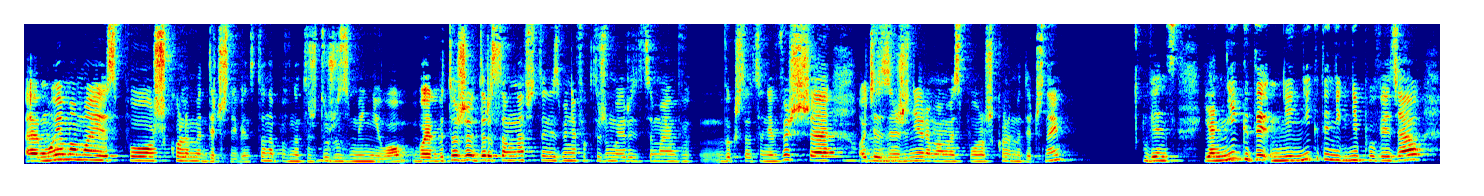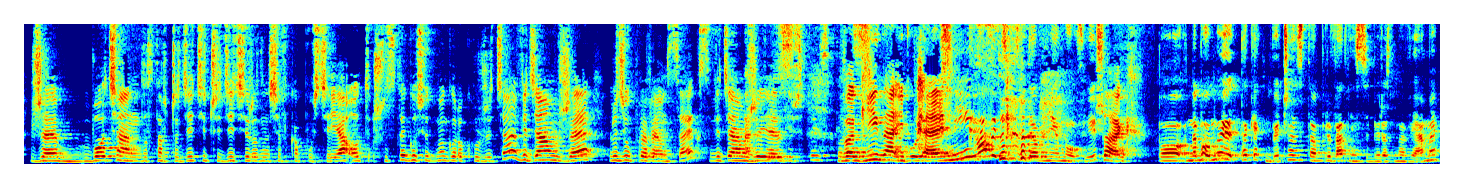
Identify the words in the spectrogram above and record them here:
E, Moja mama jest po szkole medycznej, więc to na pewno też dużo zmieniło, bo jakby to, że dorastałam na wsi, to nie zmienia faktu, że moi rodzice mają wy- wykształcenie wyższe, ojciec jest inżynierem, mama jest po szkole medycznej. Więc ja nigdy, mnie nigdy nikt nie powiedział, że bocian dostarcza dzieci, czy dzieci rodzą się w kapuście. Ja od 6-7 roku życia wiedziałam, że ludzie uprawiają seks, wiedziałam, A że jest jest wagina i penis. Ciekawe, co ty do mnie mówisz. Tak. Bo, no bo my, tak jak mówię, często prywatnie sobie rozmawiamy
